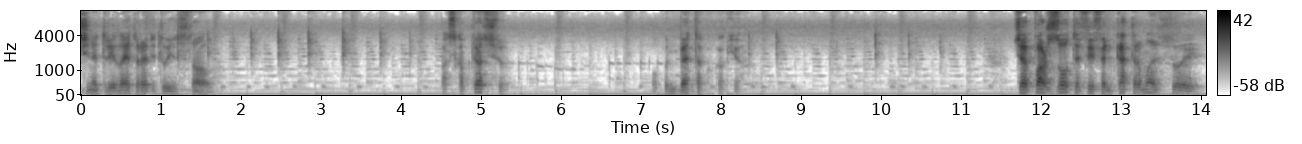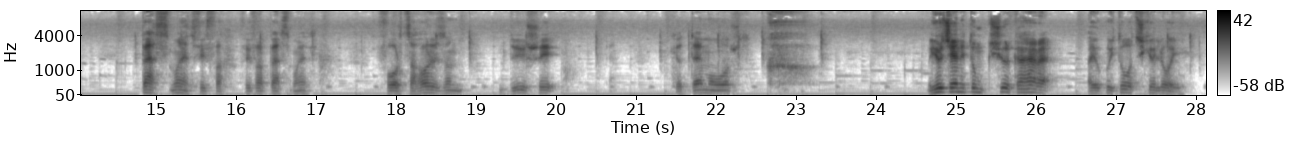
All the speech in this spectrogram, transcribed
Qind e tridhjetë ready to install Paska plot qetu Open beta ku ka kjo Qe pasha Zotin FIFA-n 14 qetu e 15 FIFA FIFA 15 Forza Horizon dyshi Kjo demo është Ju që jeni tu më kqyrë kaherë A ju kujtohet kjo lojë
